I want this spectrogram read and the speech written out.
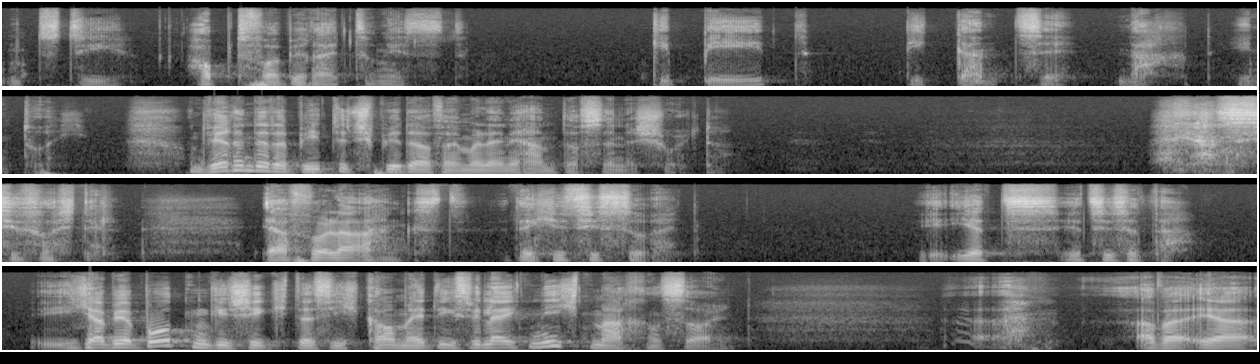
Und die Hauptvorbereitung ist Gebet die ganze Nacht hindurch. Und während er da betet, spürt er auf einmal eine Hand auf seiner Schulter. Kannst du dir vorstellen? Er voller Angst. Jetzt ist es soweit. Jetzt, jetzt ist er da. Ich habe ja Boten geschickt, dass ich komme, hätte ich es vielleicht nicht machen sollen. Aber er,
